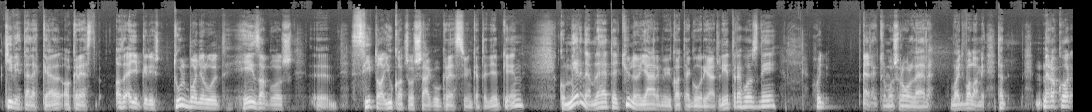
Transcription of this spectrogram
kivételekkel a kereszt. Az egyébként is túl bonyolult, hézagos, szita, lyukacsosságú kresszünket egyébként, akkor miért nem lehet egy külön jármű kategóriát létrehozni, hogy elektromos roller, vagy valami. Tehát, mert akkor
